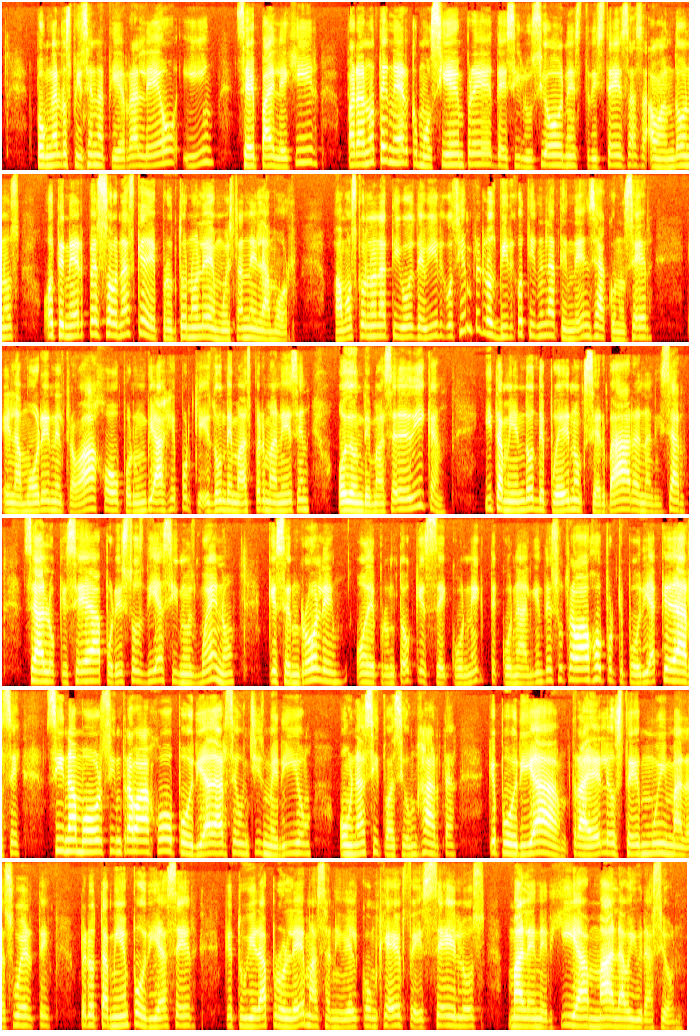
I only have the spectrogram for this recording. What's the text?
Pongan los pies en la tierra, Leo, y sepa elegir para no tener, como siempre, desilusiones, tristezas, abandonos o tener personas que de pronto no le demuestran el amor. Vamos con los nativos de Virgo. Siempre los Virgo tienen la tendencia a conocer el amor en el trabajo o por un viaje porque es donde más permanecen o donde más se dedican y también donde pueden observar, analizar, sea lo que sea por estos días, si no es bueno que se enrole o de pronto que se conecte con alguien de su trabajo porque podría quedarse sin amor, sin trabajo o podría darse un chismerío o una situación harta que podría traerle a usted muy mala suerte, pero también podría ser que tuviera problemas a nivel con jefes, celos, mala energía, mala vibración.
